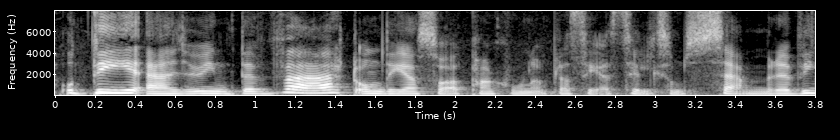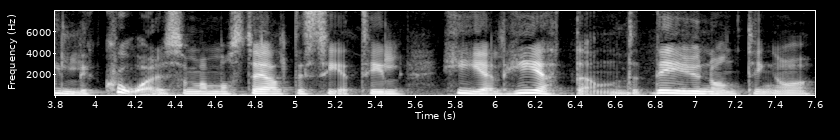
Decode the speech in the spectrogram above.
Och det är ju inte värt om det är så att pensionen placeras till liksom sämre villkor. Så man måste alltid se till helheten. Det är ju någonting att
